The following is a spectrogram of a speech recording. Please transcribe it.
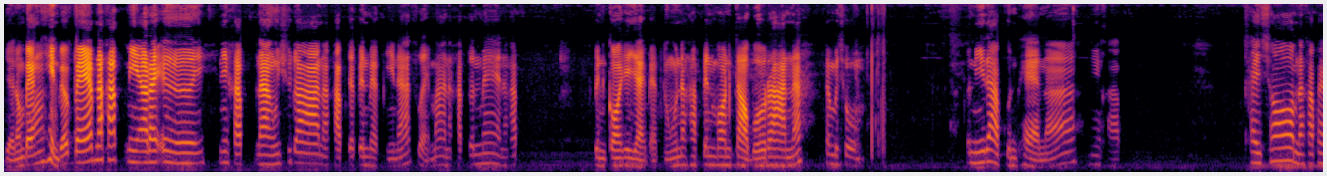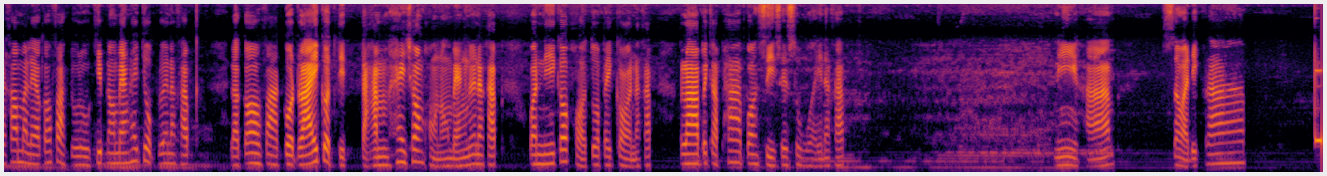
เดี๋ยวน้องแบงค์เห็นแวบๆนะครับ มีอะไรเอ่ย นี่ครับ นางวิชุดานะครับ จะเป็นแบบนี้นะ สวยมากนะครับ ต้นแม่นะครับ เป็นกอใหญ่ๆแบบนู้นนะครับ เป็นบอลเก่าโบราณนะท่านผู้ชม ต้นนี้ดาบขุนแผนนะ นี่ครับ ใครชอบนะครับ ใครเข้ามาแล้วก็ฝากดูคลิปน้องแบงค์ให้จบด้วยนะครับ แล้วก็ฝากกดไลค์กดติดตามให้ช่องของน้องแบงค์ด้วยนะครับ วันนี้ก็ขอตัวไปก่อนนะครับ ลาไปกับภาพบอลสีสวยๆนะครับ นี่ครับ สวัสดีครับ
